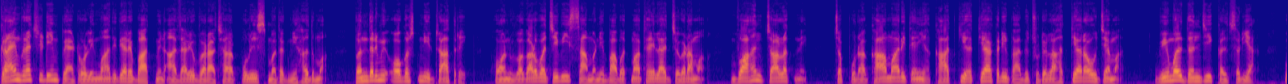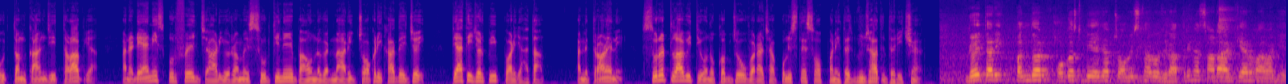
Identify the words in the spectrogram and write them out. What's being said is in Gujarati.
ક્રાઇમ બ્રાન્ચની ટીમ પેટ્રોલિંગમાં હતી ત્યારે બાતમીના આધારે વરાછા પોલીસ મથકની હદમાં પંદરમી ઓગસ્ટની રાત્રે હોર્ન વગાડવા જેવી સામાન્ય બાબતમાં થયેલા ઝઘડામાં વાહન ચાલકને ચપ્પુના ઘા મારી તેની ઘાતકી હત્યા કરી ભાગી છૂટેલા હત્યારાઓ જેમાં વિમલ ધનજી કલસરિયા, ઉત્તમ કાનજી તળાવિયા અને ડેનિસ ઉર્ફે જાડિયો રમેશ સુરતીને ભાવનગર નારી ચોકડી ખાતે જઈ ત્યાંથી ઝડપી પડ્યા હતા અને ત્રણેયને સુરત લાવી તેઓનો કબજો વરાછા પોલીસને સોંપવાની તજવીજ હાથ ધરી છે. ગઈ તારીખ પંદર ઓગસ્ટ બે હજાર ચોવીસના રોજ રાત્રિના સાડા અગિયાર વાગે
